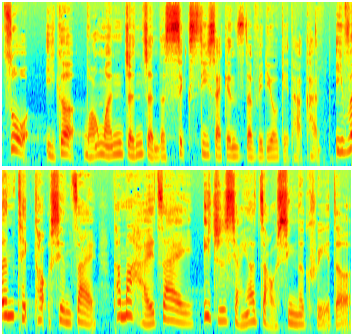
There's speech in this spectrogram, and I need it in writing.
做一个完完整整的 sixty seconds 的 video 给他看。Even TikTok 现在他们还在一直想要找新的 creator，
